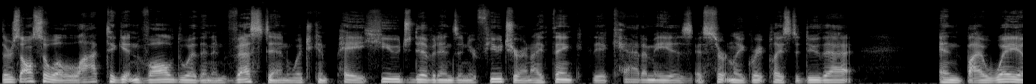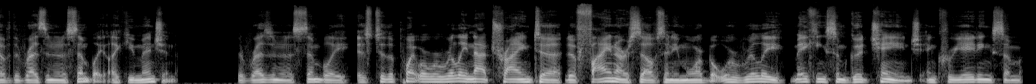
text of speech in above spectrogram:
there's also a lot to get involved with and invest in, which can pay huge dividends in your future. And I think the Academy is, is certainly a great place to do that. And by way of the resident assembly, like you mentioned, the resident assembly is to the point where we're really not trying to define ourselves anymore, but we're really making some good change and creating some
